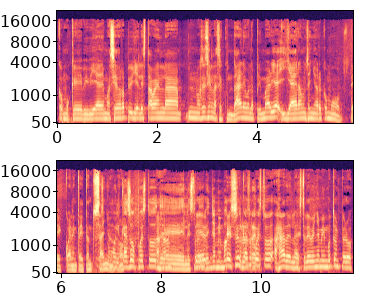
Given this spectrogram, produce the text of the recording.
como que vivía demasiado rápido y él estaba en la, no sé si en la secundaria o en la primaria y ya era un señor como de cuarenta y tantos años. Como el caso opuesto Ajá. de la historia de, De- Benjamin Button. Es el caso opuesto, ajá, de la historia de Benjamin Button, pero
